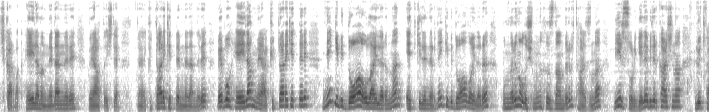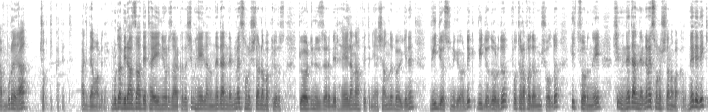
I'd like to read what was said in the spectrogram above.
çıkar bak. Heyelanın nedenleri veyahut da işte e, kütle hareketlerinin nedenleri ve bu heyelan veya kütle hareketleri ne gibi doğa olaylarından etkilenir? Ne gibi doğa olayları bunların oluşumunu hızlandırır tarzında bir soru gelebilir karşına. Lütfen buraya çok dikkat et. Hadi devam edelim. Burada biraz daha detaya iniyoruz arkadaşım. Heyelanın nedenlerini ve sonuçlarına bakıyoruz. Gördüğünüz üzere bir heyelan afetinin yaşandığı bölgenin videosunu gördük. Video durdu. Fotoğrafa dönmüş oldu. Hiç sorun değil. Şimdi nedenlerine ve sonuçlarına bakalım. Ne dedik?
